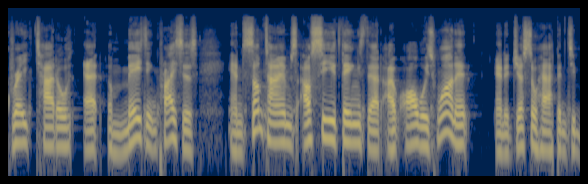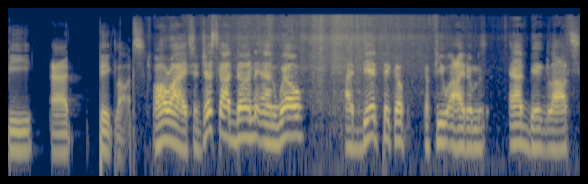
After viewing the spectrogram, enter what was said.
great titles at amazing prices. And sometimes I'll see things that I've always wanted, and it just so happened to be at Big Lots. All right, so just got done, and well, I did pick up a few items at Big Lots.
